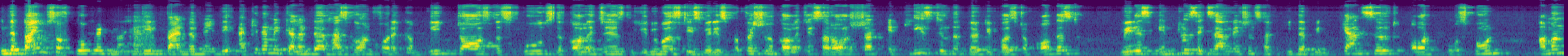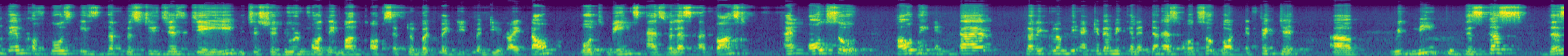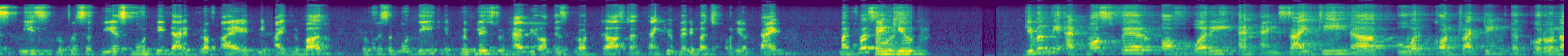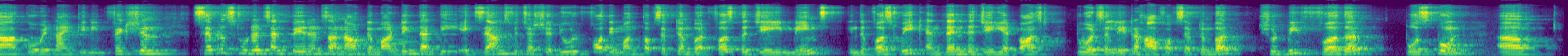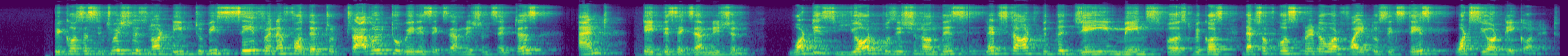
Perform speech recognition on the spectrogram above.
In the times of COVID-19 pandemic, the academic calendar has gone for a complete toss. The schools, the colleges, the universities, various professional colleges are all shut at least till the 31st of August. Various entrance examinations have either been cancelled or postponed. Among them, of course, is the prestigious JEE, which is scheduled for the month of September 2020 right now, both mains as well as advanced. And also how the entire curriculum, the academic calendar has also got affected. Uh, with me to discuss this is Professor B.S. Murty, Director of IIT Hyderabad. Professor Murty, a privilege to have you on this broadcast and thank you very much for your time. My first Thank question, you. Given the atmosphere of worry and anxiety uh, over contracting a corona COVID-19 infection, several students and parents are now demanding that the exams which are scheduled for the month of September, first the JEE mains in the first week and then the JEE advanced towards the later half of September should be further postponed uh, because the situation is not deemed to be safe enough for them to travel to various examination centers and take this examination. What is your position on this? Let's start with the JEE mains first because that's of course spread over five to six days. What's your take on it?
